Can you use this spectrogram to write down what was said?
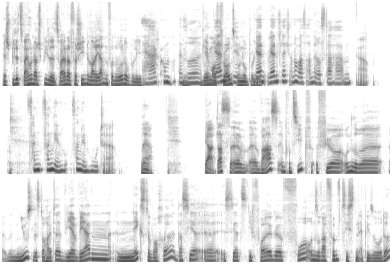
Er spiele 200 Spiele, 200 verschiedene Varianten von Monopoly. Ja, komm, also. Game of Thrones wir, Monopoly. Werden, werden vielleicht auch noch was anderes da haben. Ja. Fang, fang, den, fang den Hut. Ja. Naja. Ja, das äh, war es im Prinzip für unsere äh, Newsliste heute. Wir werden nächste Woche, das hier äh, ist jetzt die Folge vor unserer 50. Episode.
